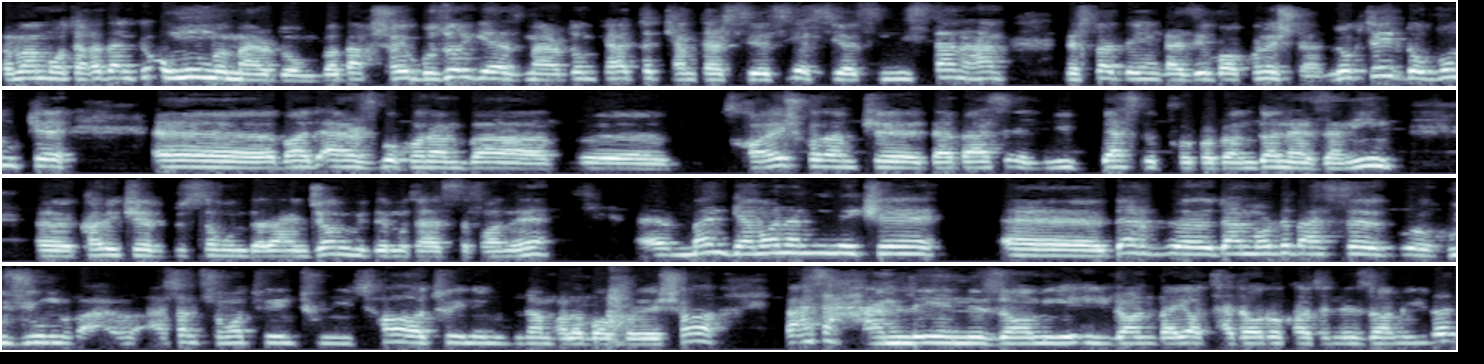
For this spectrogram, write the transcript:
و من معتقدم که عموم مردم و بخش های بزرگی از مردم که حتی کمتر سیاسی یا سیاسی نیستن هم نسبت به این قضیه واکنش دارن. نکته دوم که باید عرض بکنم و خواهش کنم که در بحث علمی دست به پروپاگاندا نزنیم. کاری که دوستمون داره انجام میده متاسفانه. من گمانم اینه که در در مورد بحث هجوم اصلا شما تو این توییت ها تو این نمی‌دونم حالا واکنش ها بحث حمله نظامی ایران و یا تدارکات نظامی ایران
